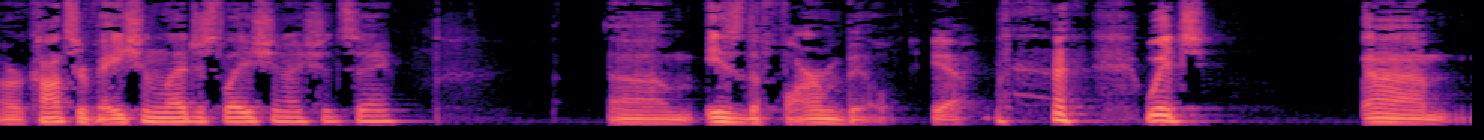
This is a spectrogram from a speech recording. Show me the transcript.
or conservation legislation, I should say, um, is the Farm Bill, Yeah. which um,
